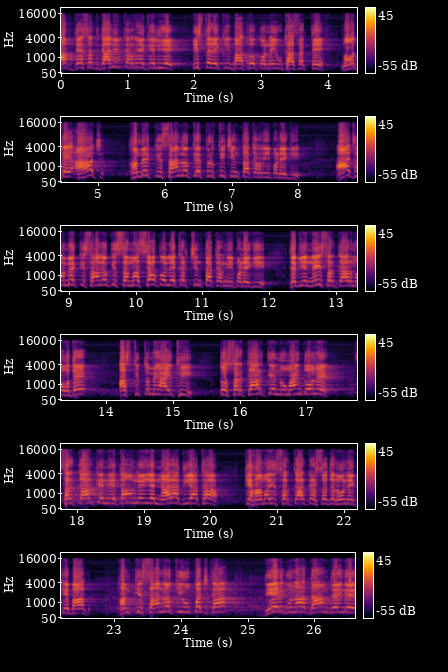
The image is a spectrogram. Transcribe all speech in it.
आप दहशत गालिब करने के लिए इस तरह की बातों को नहीं उठा सकते। महोदय, आज हमें किसानों के प्रति चिंता करनी पड़ेगी। आज हमें किसानों की समस्याओं को लेकर चिंता करनी पड़ेगी। जब ये नई सरकार महोदय अस्तित्व में आई थी तो सरकार के नुमाइंदों ने सरकार के नेताओं ने यह नारा दिया था कि हमारी सरकार का सजन होने के बाद हम किसानों की उपज का डेढ़ गुना दाम देंगे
